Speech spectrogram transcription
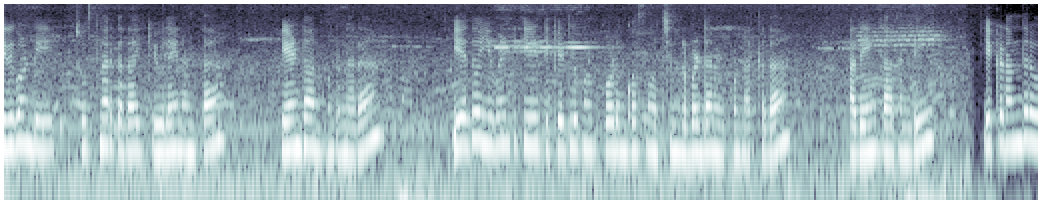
ఇదిగోండి చూస్తున్నారు కదా ఈ క్యూ లైన్ అంతా. ఏంటో అనుకుంటున్నారా? ఏదో ఈవెంట్కి టికెట్లు కొనుక్కోవడం కోసం వచ్చి నిలబడ్డాను అనుకుంటున్నారు కదా. అదేం కాదండి. ఇక్కడందరూ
